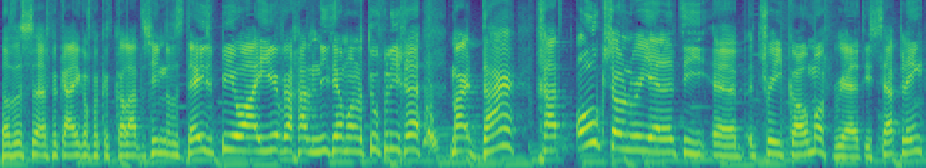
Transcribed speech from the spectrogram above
Dat is, even kijken of ik het kan laten zien. Dat is deze POI hier. We gaan er niet helemaal naartoe vliegen. Maar daar gaat ook zo'n reality uh, tree komen, of reality sapling.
